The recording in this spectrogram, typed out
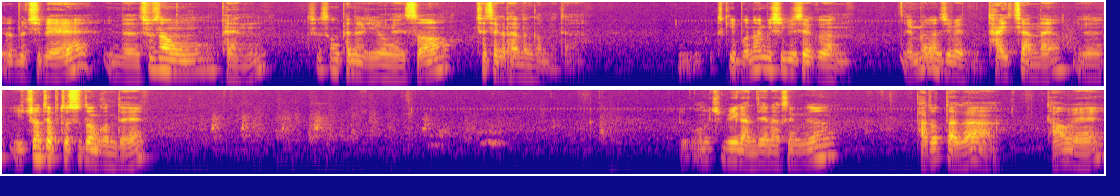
여러분들 집에 있는 수성펜, 수성펜을 이용해서 채색을 하는 겁니다. 특히 모나미 12색은 웬만한 집에 다 있지 않나요? 이거 유치원 때부터 쓰던 건데 그리고 오늘 준비가 안 된 학생은 봐뒀다가 다음에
